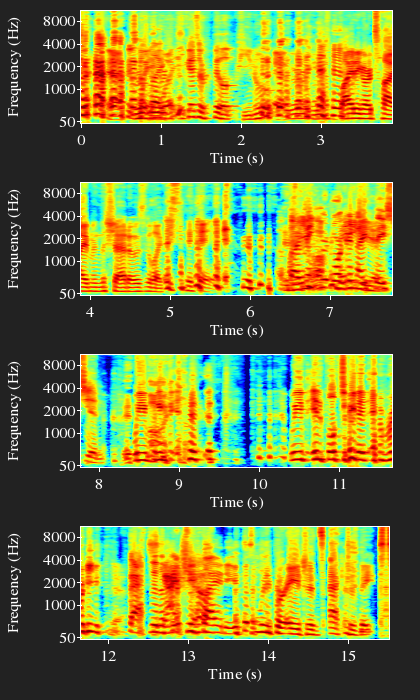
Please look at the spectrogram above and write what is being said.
Yeah, Wait, like- what? You guys are Filipino? Yeah, we were, we were biding our time in the shadows. We're like, I thought secret organization It's we've our we've, time. We've infiltrated every Yeah. facet of your society. Sleeper agents activate.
